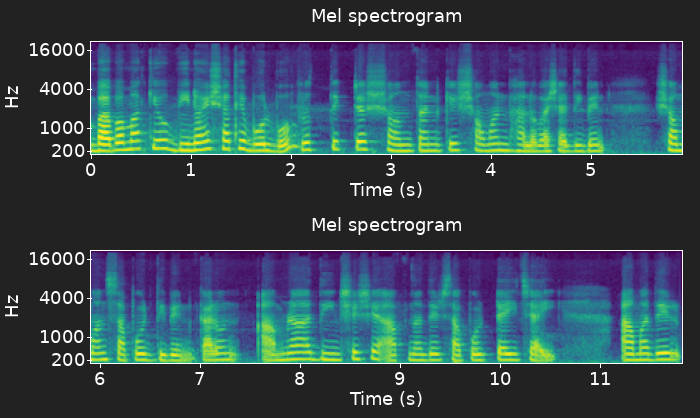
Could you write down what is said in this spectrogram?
বাবা মাকেও বিনয়ের সাথে বলব, প্রত্যেকটা সন্তানকে সমান ভালোবাসা দিবেন, সমান সাপোর্ট দিবেন। কারণ আমরা দিন শেষে আপনাদের সাপোর্টটাই চাই। আমাদের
